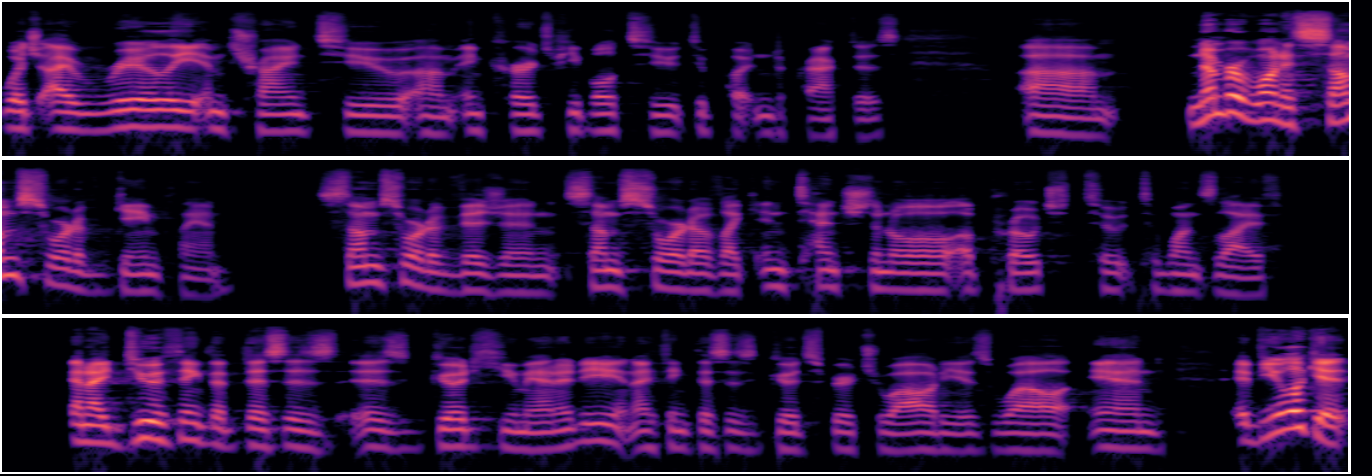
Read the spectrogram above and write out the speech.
which I really am trying to um, encourage people to to put into practice. Um, number one is some sort of game plan, some sort of vision, some sort of like intentional approach to to one's life. And I do think that this is is good humanity, and I think this is good spirituality as well. And if you look at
